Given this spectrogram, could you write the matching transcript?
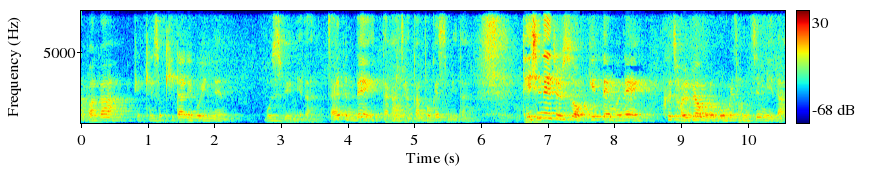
아빠가 이렇게 계속 기다리고 있는 모습입니다. 짧은데 이따가 잠깐 보겠습니다. 대신해 줄 수 없기 때문에 그 절벽으로 몸을 던집니다.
